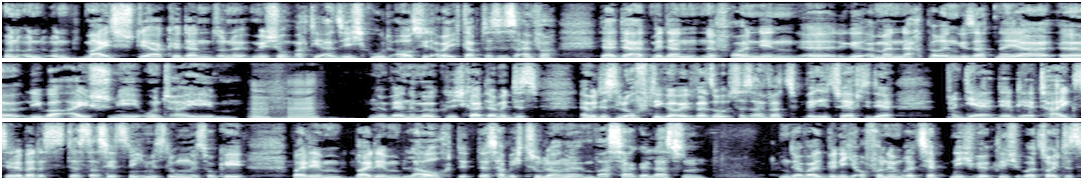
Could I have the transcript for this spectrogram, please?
und, und, und Maisstärke dann so eine Mischung macht, die an sich gut aussieht. Aber ich glaube, das ist einfach, da, da hat mir dann eine Freundin, äh, meine Nachbarin gesagt, naja, äh, lieber Eischnee unterheben. Mhm. Ne, wäre eine Möglichkeit, damit es, damit es luftiger wird, weil so ist das einfach wirklich zu heftig. Der, der, der, der Teig selber, dass, dass das jetzt nicht misslungen ist, okay. Bei dem, bei dem Lauch, das habe ich zu lange im Wasser gelassen. Und dabei bin ich auch von dem Rezept nicht wirklich überzeugt. Das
